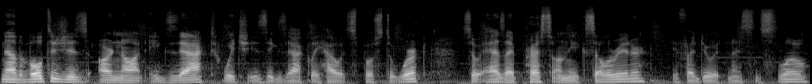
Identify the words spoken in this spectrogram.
Now the voltages are not exact, which is exactly how it's supposed to work. So as I press on the accelerator, if I do it nice and slow,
